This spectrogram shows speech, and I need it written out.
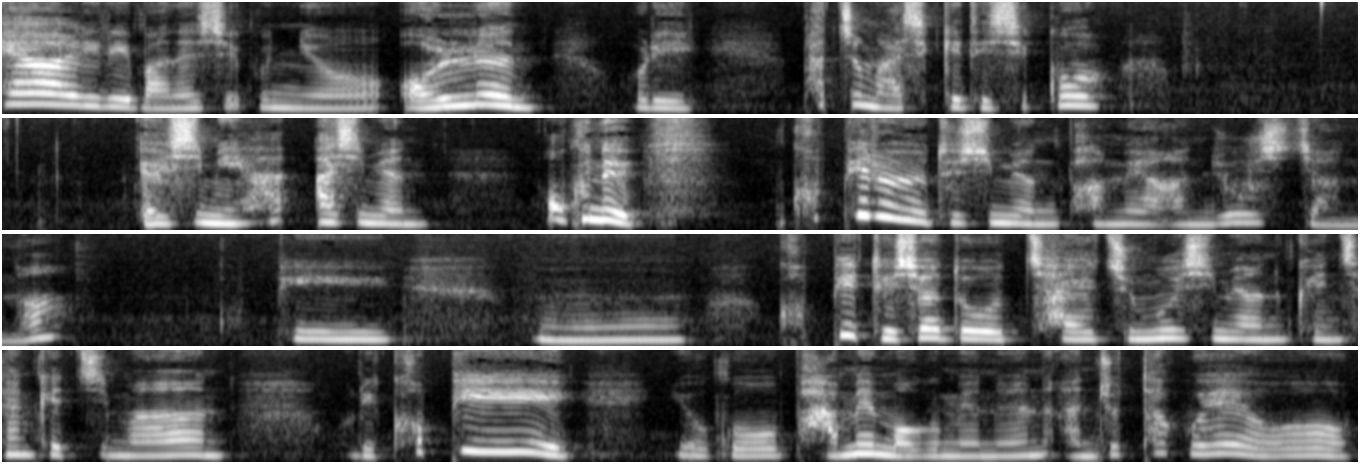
해야 할 일이 많으시군요. 얼른 우리 팥죽 맛있게 드시고 열심히 하, 하시면 어 근데 커피를 드시면 밤에 안 좋으시지 않나? 커피 어 커피 드셔도 잘 주무시면 괜찮겠지만 우리 커피 요거 밤에 먹으면은 안 좋다고 해요.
